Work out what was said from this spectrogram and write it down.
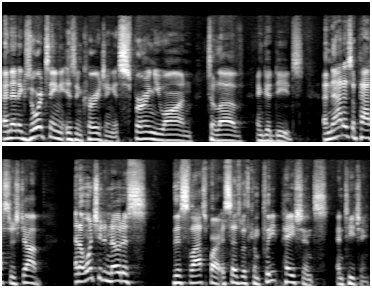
And then exhorting is encouraging, it's spurring you on to love and good deeds. And that is a pastor's job. And I want you to notice this last part. It says, with complete patience and teaching.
